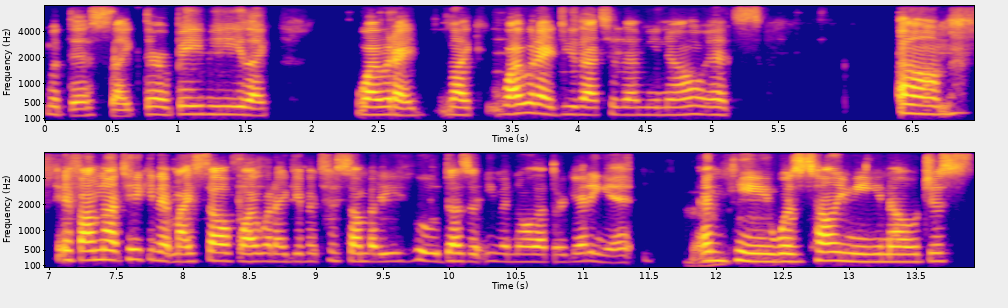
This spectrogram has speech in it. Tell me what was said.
with this. Like they're a baby. Like why would I like why would I do that to them? You know, it's um, if I'm not taking it myself, why would I give it to somebody who doesn't even know that they're getting it? And he was telling me, you know, just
